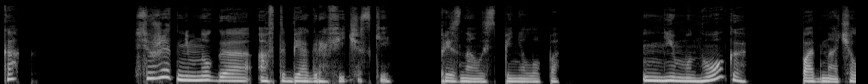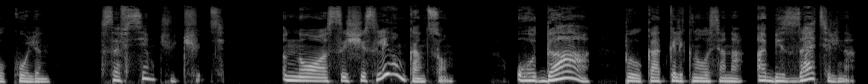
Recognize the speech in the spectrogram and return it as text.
как? Сюжет немного автобиографический, призналась Пенелопа. Немного? подначил Колин. Совсем чуть-чуть. Но со счастливым концом? О, да, Пылко откликнулась она. «Обязательно!»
